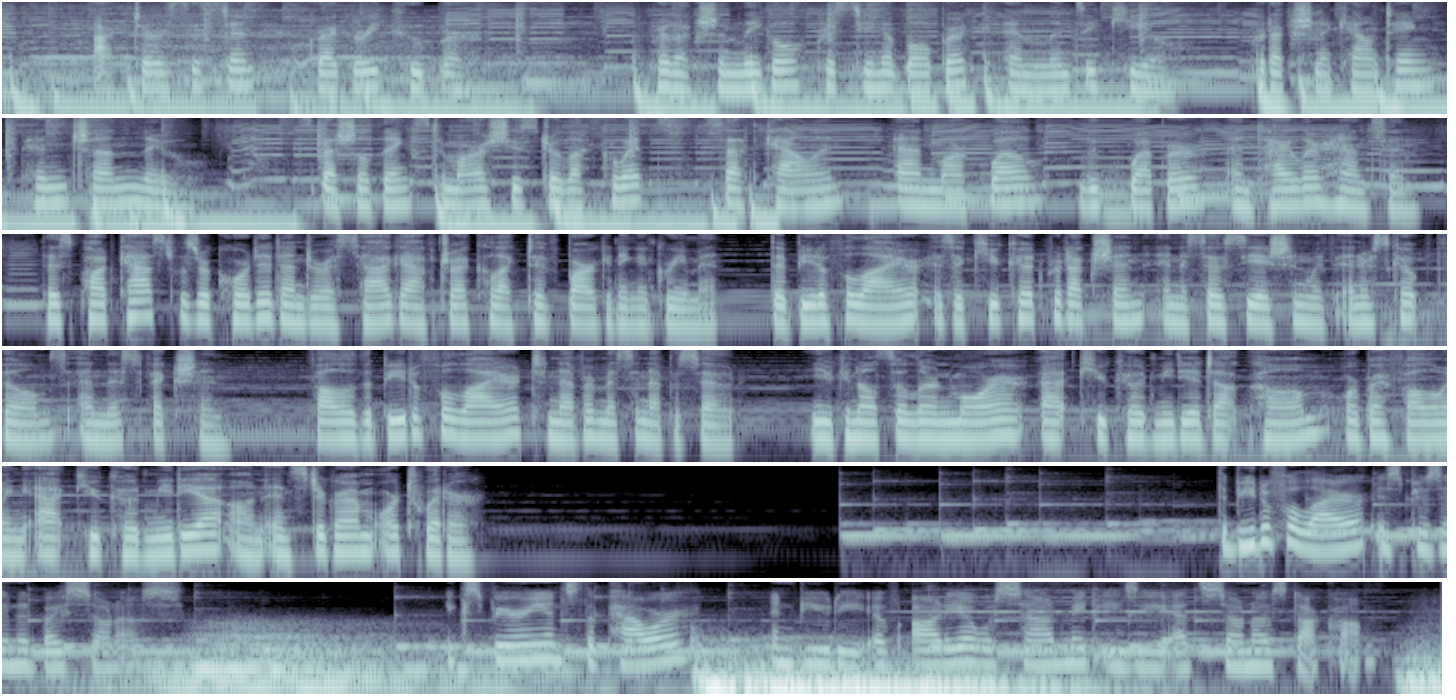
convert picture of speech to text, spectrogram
Actor assistant Gregory Cooper. Production legal Christina Bulbrick and Lindsay Keel. Production accounting Pin Chun Liu. Special thanks to Mara Schuster Lefkowitz, Seth Callan, Anne Markwell, Luke Weber, and Tyler Hansen. This podcast was recorded under a SAG AFTRA collective bargaining agreement. The Beautiful Liar is a Q Code production in association with Interscope Films and This Fiction. Follow The Beautiful Liar to never miss an episode. You can also learn more at qcodemedia.com or by following at qcodemedia on Instagram or Twitter. The Beautiful Liar is presented by Sonos. Experience the power and beauty of audio with sound made easy at Sonos.com.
